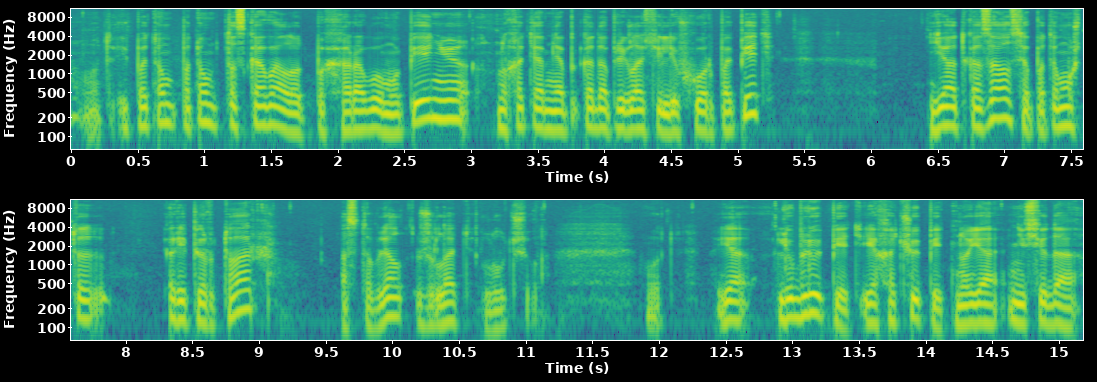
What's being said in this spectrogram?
Вот. И потом, потом тосковал вот по хоровому пению, но хотя меня, когда пригласили в хор попеть, я отказался, потому что репертуар оставлял желать лучшего. Вот. Я люблю петь, я хочу петь, но я не всегда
